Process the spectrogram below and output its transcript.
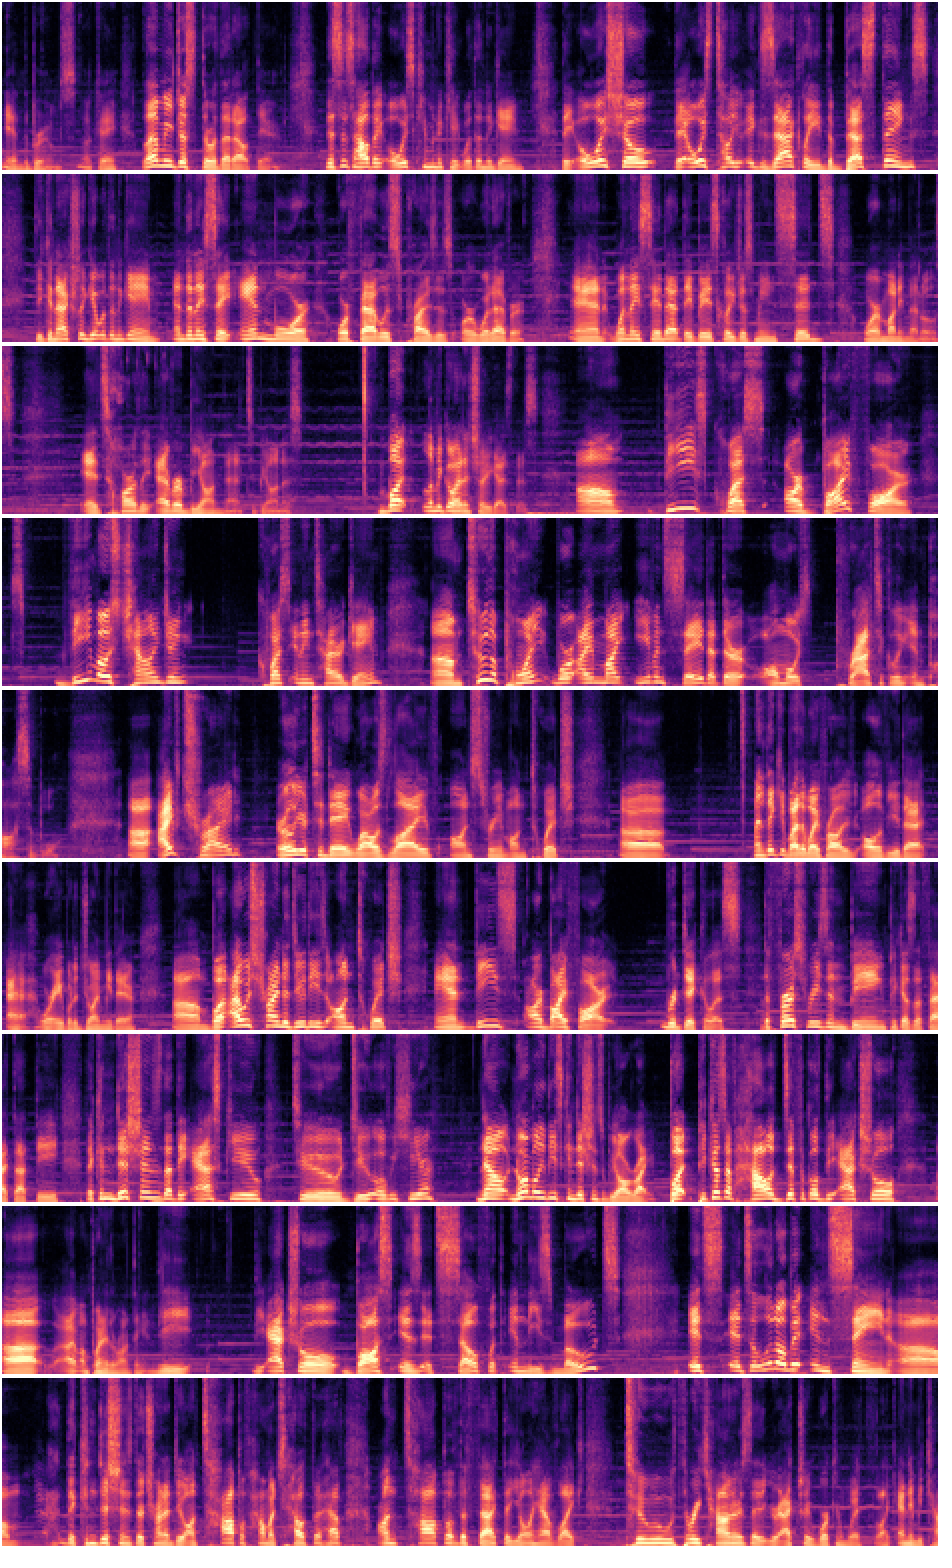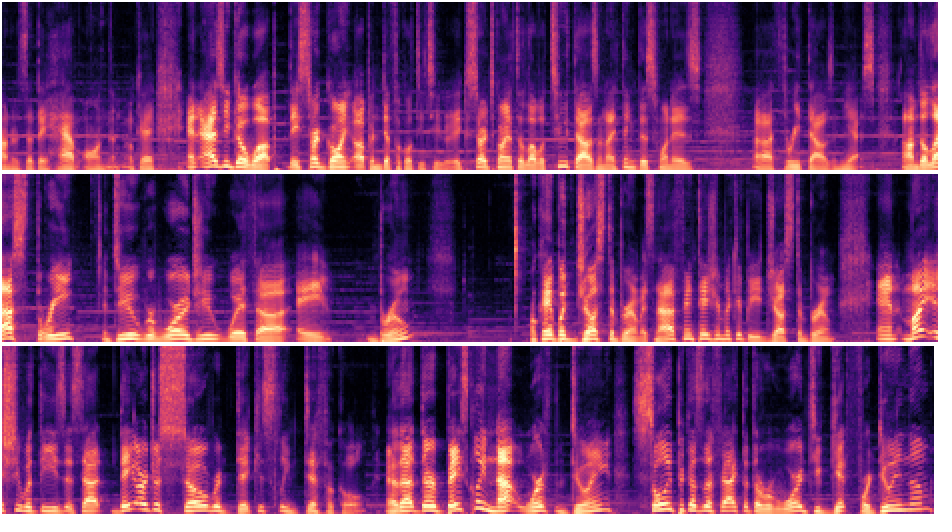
and the brooms. Okay, let me just throw that out there. This is how they always communicate within the game. They always show, they always tell you exactly the best things you can actually get within the game, and then they say and more or fabulous surprises or whatever. And when they say that, they basically just mean SIDS or money medals. It's hardly ever beyond that, to be honest. But let me go ahead and show you guys this. Um, these quests are by far the most challenging quest in the entire game. Um, to the point where I might even say that they're almost practically impossible. Uh, I've tried earlier today while I was live on stream on Twitch. Uh, and thank you, by the way, for all, all of you that uh, were able to join me there. Um, but I was trying to do these on Twitch, and these are by far ridiculous. The first reason being because of the fact that the, the conditions that they ask you to do over here, now normally these conditions would be all right, but because of how difficult the actual, uh, I'm pointing the wrong thing, the, the actual boss is itself within these modes, it's, it's a little bit insane. Um, the conditions they're trying to do on top of how much health they have on top of the fact that you only have like two, three counters that you're actually working with, like enemy counters that they have on them, okay? And as you go up, they start going up in difficulty too. It starts going up to level 2,000. I think this one is uh, 3,000, yes. Um, the last three do reward you with uh, a broom Okay, but just a broom. It's not a Fantasia Mickey B, just a broom. And my issue with these is that they are just so ridiculously difficult. And that they're basically not worth doing solely because of the fact that the rewards you get for doing them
